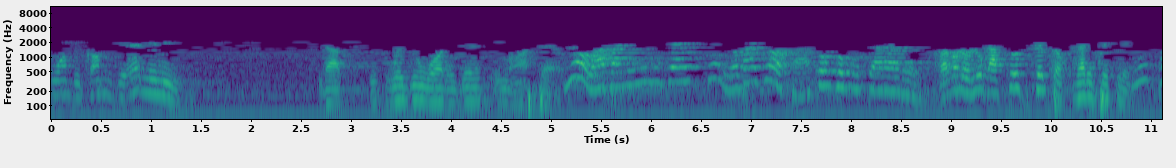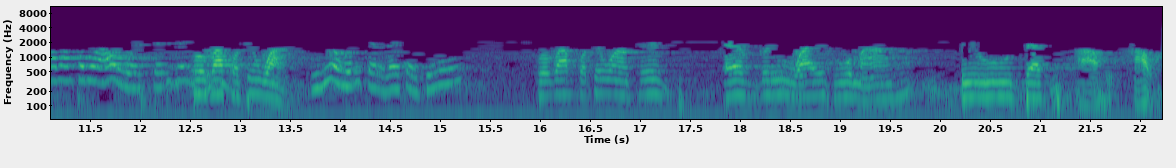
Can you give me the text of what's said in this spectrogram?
one becomes the enemy that is waging war against him or herself. Yóò wá bá mi nínú jẹ́ tí ènìyàn bá jẹ́ ọ̀tá tó ń gbógun. We're going to look at two scriptures very quickly. Ní kọ́mọ́kọ́mọ́ a ó wọ ẹsẹ̀ bíbélì. Proverbs 14.1. Ìwé òwe oníkẹrìnlá ẹsẹ̀ ìkíní. Proverbs 41 says, Every wise woman buildeth her house,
